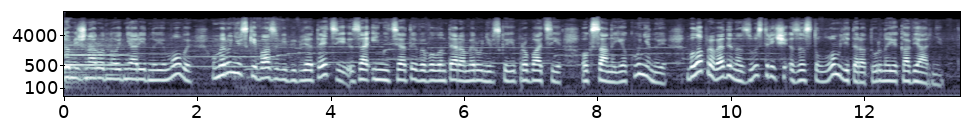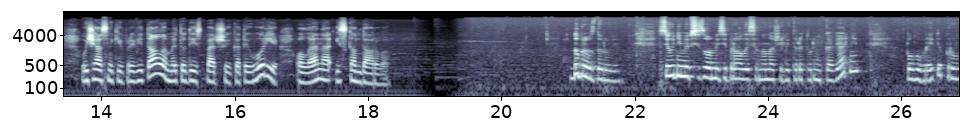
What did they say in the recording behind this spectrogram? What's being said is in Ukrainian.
До Міжнародного дня рідної мови у Миронівській базовій бібліотеці за ініціативи волонтера Миронівської пробації Оксани Якуніної була проведена зустріч за столом літературної кав'ярні. Учасників привітала методист першої категорії Олена Іскандарова. Доброго здоров'я! Сьогодні ми всі з вами зібралися на нашій літературній кав'ярні поговорити про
